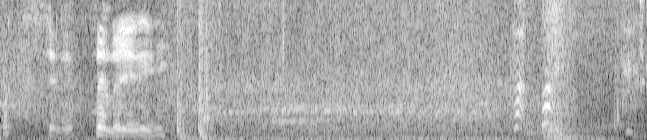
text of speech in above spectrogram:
What silly, silly. Let's go. Phoenix.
